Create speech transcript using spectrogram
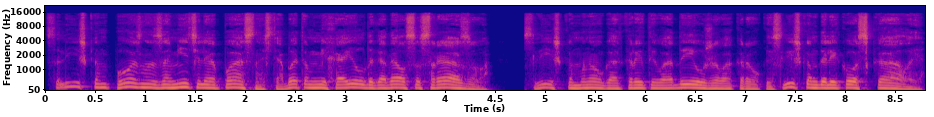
Слишком поздно заметили опасность, об этом Михаил догадался сразу. Слишком много открытой воды уже вокруг и слишком далеко скалы.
